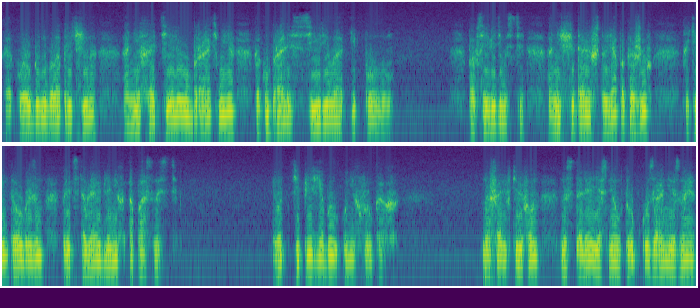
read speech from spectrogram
Какой бы ни была причина, они хотели убрать меня, как убрали Сирила и Полу. По всей видимости, они считали, что я, пока жив, каким-то образом представляю для них опасность. И вот теперь я был у них в руках. Нашарив телефон на столе, я снял трубку, заранее зная,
